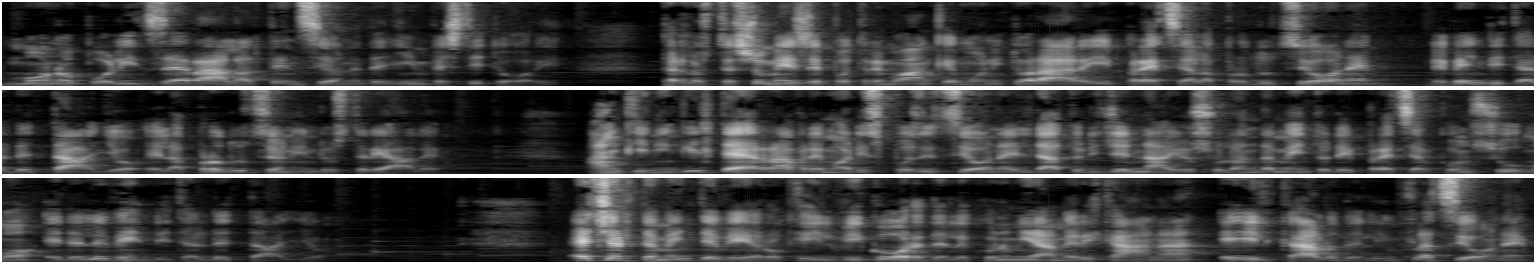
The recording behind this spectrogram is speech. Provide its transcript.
monopolizzerà l'attenzione degli investitori. Per lo stesso mese potremo anche monitorare i prezzi alla produzione, le vendite al dettaglio e la produzione industriale. Anche in Inghilterra avremo a disposizione il dato di gennaio sull'andamento dei prezzi al consumo e delle vendite al dettaglio. È certamente vero che il vigore dell'economia americana e il calo dell'inflazione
